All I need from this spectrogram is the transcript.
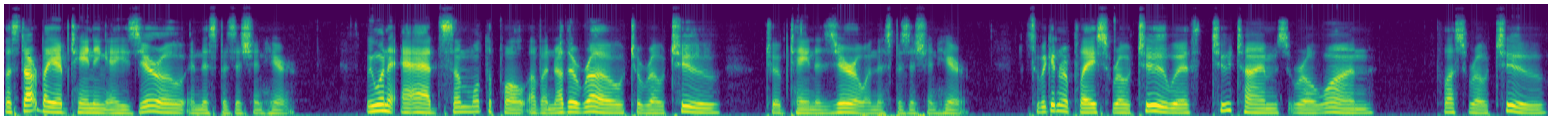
Let's start by obtaining a 0 in this position here. We want to add some multiple of another row to row 2 to obtain a 0 in this position here. So we can replace row 2 with 2 times row 1 plus row 2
